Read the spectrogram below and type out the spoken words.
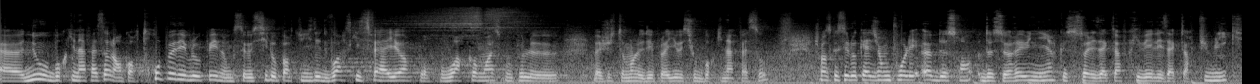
Euh, nous, au Burkina Faso, elle est encore trop peu développée, donc c'est aussi l'opportunité de voir ce qui se fait ailleurs pour voir comment est-ce qu'on peut le, bah, justement le déployer aussi au Burkina Faso. Je pense que c'est l'occasion pour les hubs de se, de se, réunir, que ce soit les acteurs privés, les acteurs publics,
